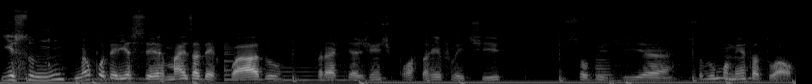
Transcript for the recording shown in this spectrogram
Isso não, não poderia ser mais adequado para que a gente possa refletir sobre o dia, sobre o momento atual.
